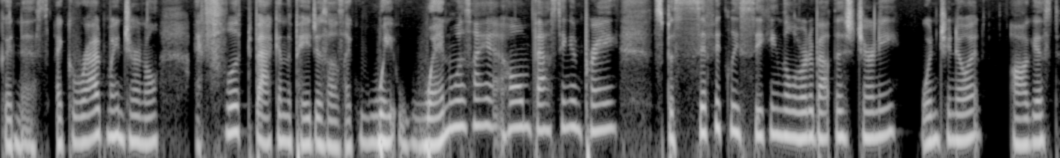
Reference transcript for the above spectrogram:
goodness. I grabbed my journal. I flipped back in the pages. I was like, wait, when was I at home fasting and praying, specifically seeking the Lord about this journey? Wouldn't you know it? August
